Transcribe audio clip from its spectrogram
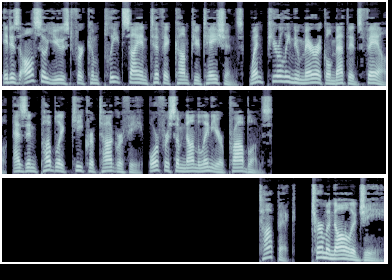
It is also used for complete scientific computations, when purely numerical methods fail, as in public key cryptography, or for some nonlinear problems. Topic: Terminology.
